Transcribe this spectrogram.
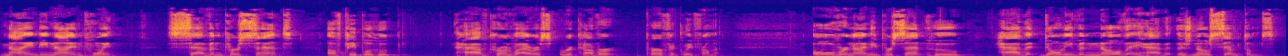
99.7% of people who have coronavirus recover perfectly from it. Over 90% who have it don't even know they have it. There's no symptoms.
